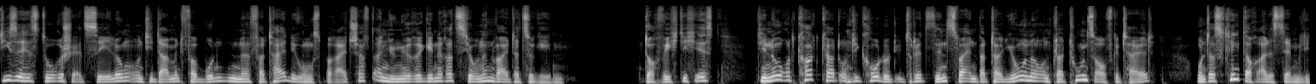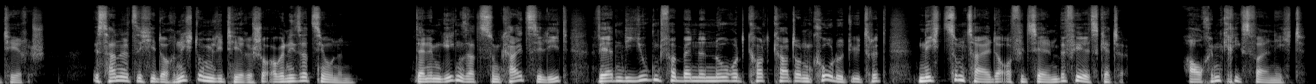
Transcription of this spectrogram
diese historische Erzählung und die damit verbundene Verteidigungsbereitschaft an jüngere Generationen weiterzugeben. Doch wichtig ist, die Norod Kotkat und die Kodut Utrit sind zwar in Bataillone und Platoons aufgeteilt, und das klingt auch alles sehr militärisch. Es handelt sich jedoch nicht um militärische Organisationen. Denn im Gegensatz zum Kaizelit werden die Jugendverbände Norod Kotkat und Kodut Utrit nicht zum Teil der offiziellen Befehlskette. Auch im Kriegsfall nicht.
